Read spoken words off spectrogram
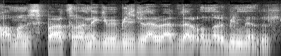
Alman istihbaratına ne gibi bilgiler verdiler onları bilmiyoruz.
